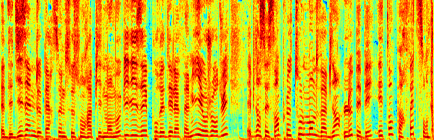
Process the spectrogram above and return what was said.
Des dizaines de personnes se sont rapidement mobilisées pour aider la famille et aujourd'hui, eh bien, c'est simple, tout le monde va bien, le bébé est en parfaite santé.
